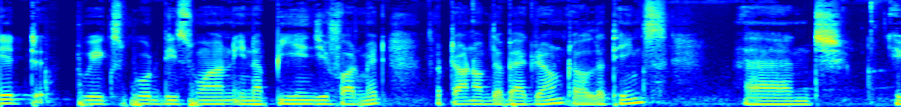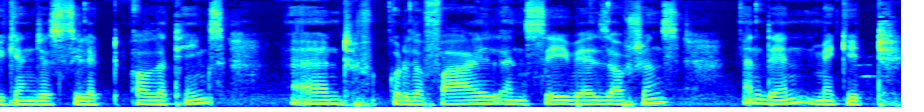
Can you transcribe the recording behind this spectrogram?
get to export this one in a png format so turn off the background all the things and you can just select all the things and go to the file and save as options and then make it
